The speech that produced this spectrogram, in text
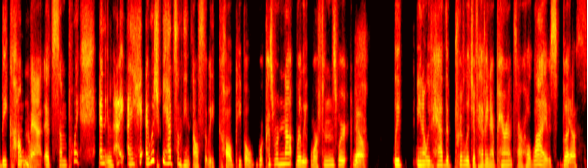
become Mhm. that at some point and Mhm. I, I i wish we had something else that we called people because we're not really orphans we're no. You know we've had the privilege of having our parents our whole lives but yes,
